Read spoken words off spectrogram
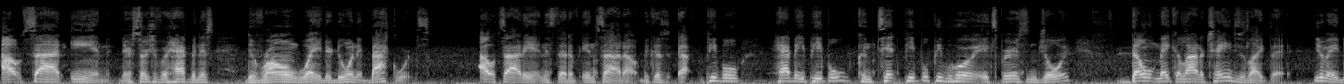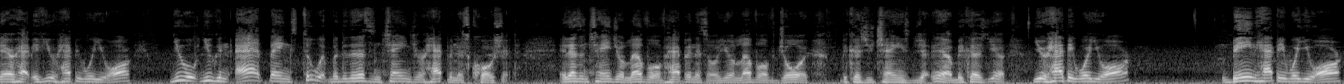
outside in, they're searching for happiness the wrong way. They're doing it backwards. Outside in instead of inside out. Because uh, people, happy people, content people, people who are experiencing joy, don't make a lot of changes like that. You know what I mean? They're happy. If you're happy where you are, you you can add things to it, but it doesn't change your happiness quotient. It doesn't change your level of happiness or your level of joy because you changed, you know, because you know, you're happy where you are. Being happy where you are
